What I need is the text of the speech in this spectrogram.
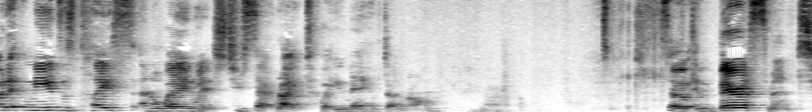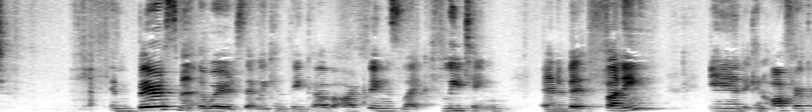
but it needs a place and a way in which to set right what you may have done wrong. So, embarrassment. Embarrassment, the words that we can think of are things like fleeting and a bit funny, and it can offer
